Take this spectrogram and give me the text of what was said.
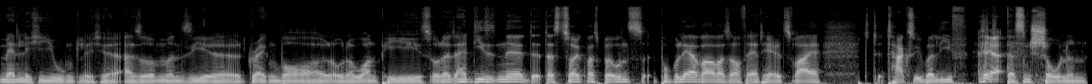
männliche Jugendliche. Also man siehe Dragon Ball oder One Piece oder halt diese, ne, das Zeug, was bei uns populär war, was auf RTL 2 tagsüber lief, ja. das sind Shonen.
